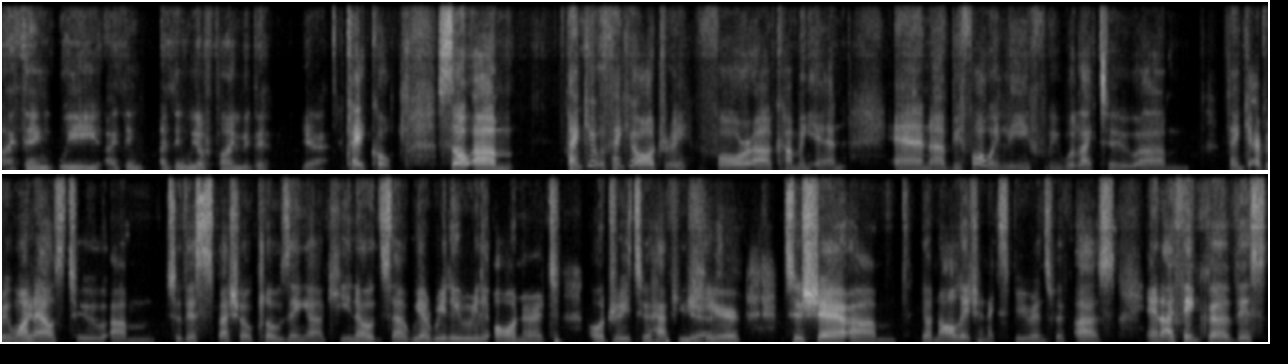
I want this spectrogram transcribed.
I think we I think I think we are fine with it. Yeah. Okay cool. So um thank you thank you Audrey for uh, coming in and uh, before we leave, we would like to um, thank everyone else to um, to this special closing uh, keynotes. Uh, we are really, really honored, Audrey, to have you yes. here to share um, your knowledge and experience with us. And I think uh, this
